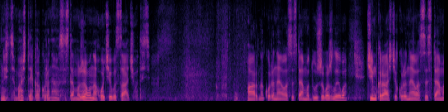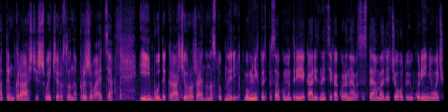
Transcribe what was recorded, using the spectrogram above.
Дивіться, бачите, яка коренева система. Вже вона хоче висаджуватись. Гарна коренева система дуже важлива. Чим краща коренева система, тим краще швидше рослина приживеться і буде кращий врожай на наступний рік. Бо мені хтось писав коментарі, яка різниця, яка коренева система, для чого той укорінювач.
